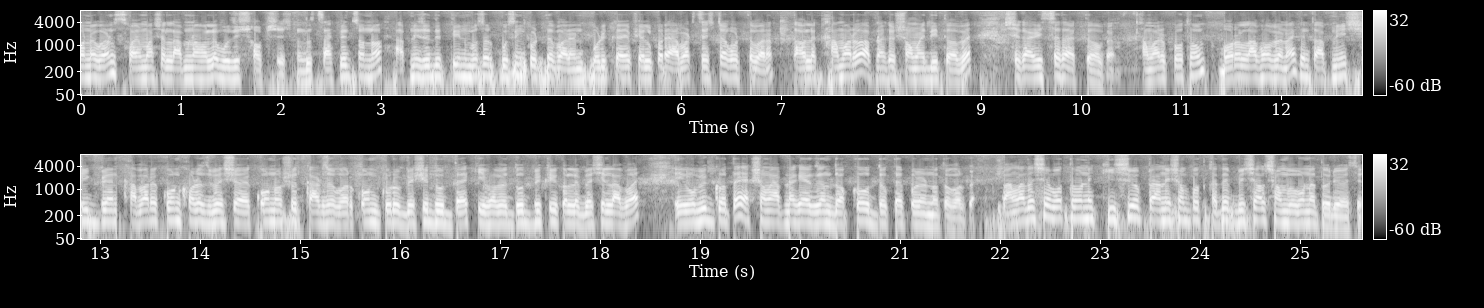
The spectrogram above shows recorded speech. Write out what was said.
মনে করেন ছয় মাসে লাভ না হলে বুঝি সব শেষ। কিন্তু চাকরির জন্য আপনি যদি তিন বছর কোচিং করতে পারেন, পরীক্ষায় ফেল করে আবার চেষ্টা করতে পারেন, তাহলে খামারও আপনাকে সময় দিতে হবে, শেখার ইচ্ছা থাকতে হবে। খামার প্রথম বড় লাভ হবে না, কিন্তু আপনি শিখবেন খাবারে কোন খরচ বেশি হয়, কোন ওষুধ কার্যকর, কোন গরু বেশি দুধ দেয়, কীভাবে দুধ বিক্রি করলে বেশি লাভ হয়। এই অভিজ্ঞতা একসময় আপনাকে একজন দক্ষ উদ্যোক্তায় পরিণত করবে। বাংলাদেশে বর্তমানে কৃষি ও প্রাণী সম্পদ খাতে বিশাল সম্ভাবনা তৈরি হয়েছে,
